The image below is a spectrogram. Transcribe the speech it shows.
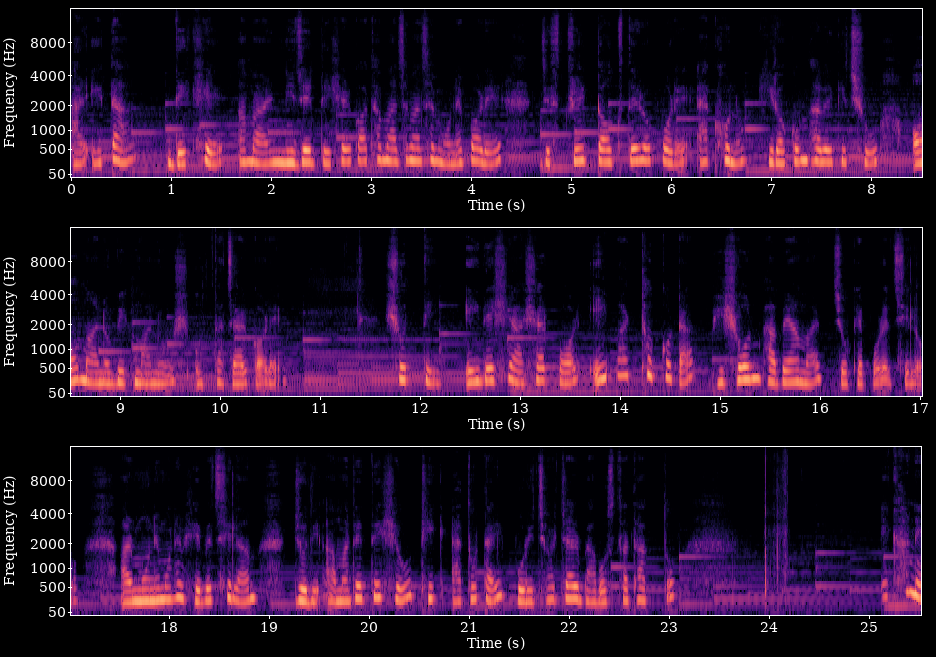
আর এটা দেখে আমার নিজের দেশের কথা মাঝে মাঝে মনে পড়ে যে স্ট্রিট ডগসদের ওপরে এখনও কীরকমভাবে কিছু অমানবিক মানুষ অত্যাচার করে। সত্যি, এই দেশে আসার পর এই পার্থক্যটা ভীষণভাবে আমার চোখে পড়েছিল। আর মনে মনে ভেবেছিলাম, যদি আমাদের দেশেও ঠিক এতটাই পরিচর্যার ব্যবস্থা থাকতো এখানে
